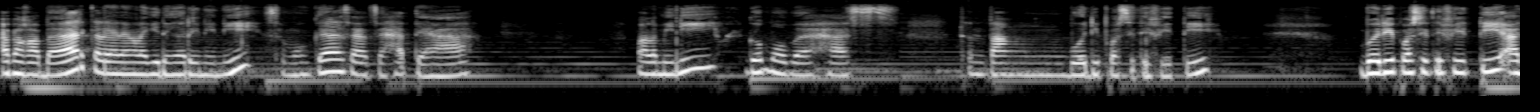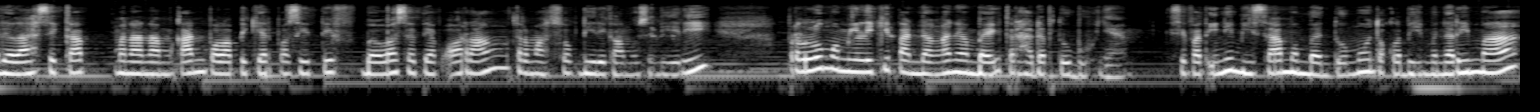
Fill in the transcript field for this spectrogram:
Apa kabar kalian yang lagi dengerin ini? Semoga sehat-sehat ya. Malam ini gue mau bahas tentang body positivity. Body positivity adalah sikap menanamkan pola pikir positif bahwa setiap orang, termasuk diri kamu sendiri, perlu memiliki pandangan yang baik terhadap tubuhnya. Sifat ini bisa membantumu untuk lebih menerima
